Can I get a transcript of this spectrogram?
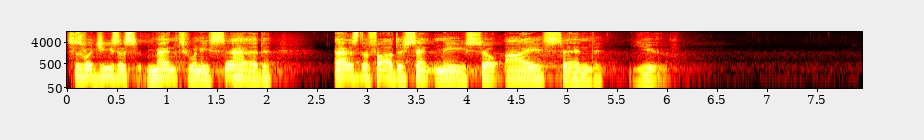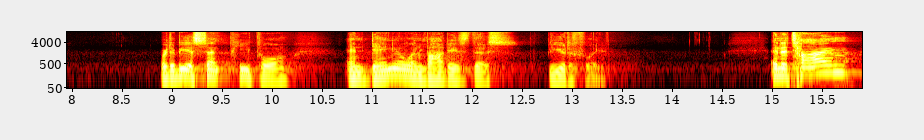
This is what Jesus meant when he said, As the Father sent me, so I send you. We're to be a sent people, and Daniel embodies this beautifully. In a time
